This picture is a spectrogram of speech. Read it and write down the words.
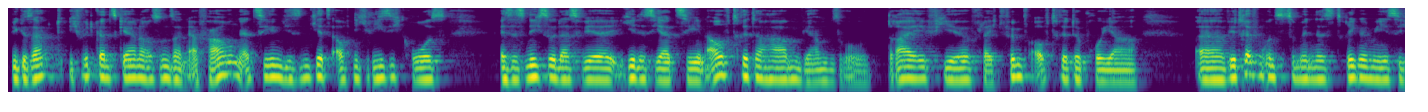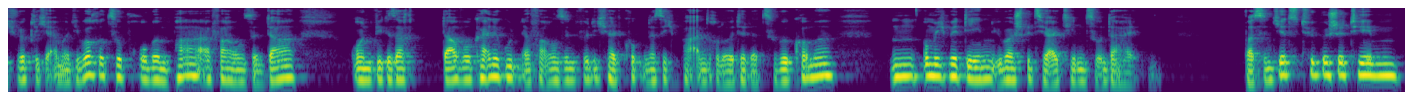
Wie gesagt, ich würde ganz gerne aus unseren Erfahrungen erzählen. Die sind jetzt auch nicht riesig groß. Es ist nicht so, dass wir jedes Jahr zehn Auftritte haben. Wir haben so drei, vier, vielleicht fünf Auftritte pro Jahr. Äh, wir treffen uns zumindest regelmäßig wirklich einmal die Woche zur Probe. Ein paar Erfahrungen sind da. Und wie gesagt, da, wo keine guten Erfahrungen sind, würde ich halt gucken, dass ich ein paar andere Leute dazu bekomme, hm, um mich mit denen über Spezialthemen zu unterhalten. Was sind jetzt typische Themen?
